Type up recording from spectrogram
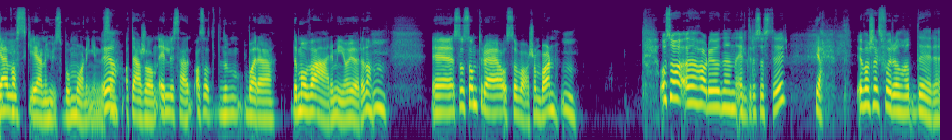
Jeg vasker gjerne huset på morgenen, liksom. Ja. At det er sånn Ellers er altså det bare Det må være mye å gjøre, da. Mm. Eh, så sånn tror jeg jeg også var som barn. Og så uh, har du jo den eldre søster. Ja. Hva slags forhold hadde dere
